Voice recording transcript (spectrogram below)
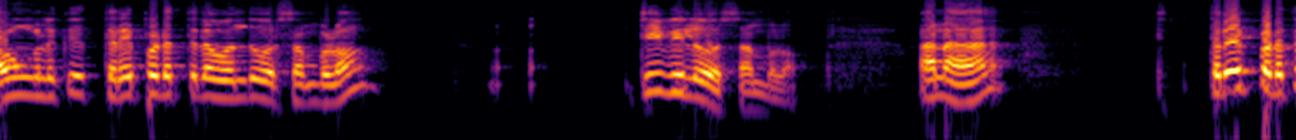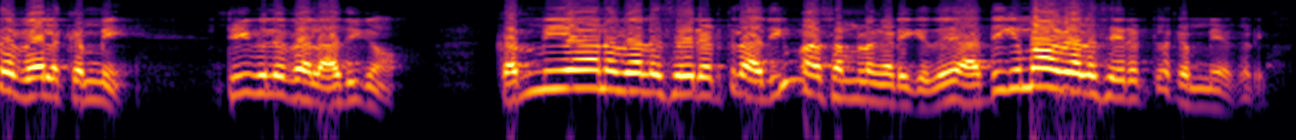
அவங்களுக்கு திரைப்படத்தில் வந்து ஒரு சம்பளம் டிவியில் ஒரு சம்பளம். ஆனால் திரைப்படத்தை வேலை கம்மி. டிவியில் வேலை அதிகம். கம்மியான வேலை செய்கிற இடத்துல அதிகமாக சம்பளம் கிடைக்குது. அதிகமாக வேலை செய்கிற இடத்துல கம்மியாக கிடைக்கும்.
